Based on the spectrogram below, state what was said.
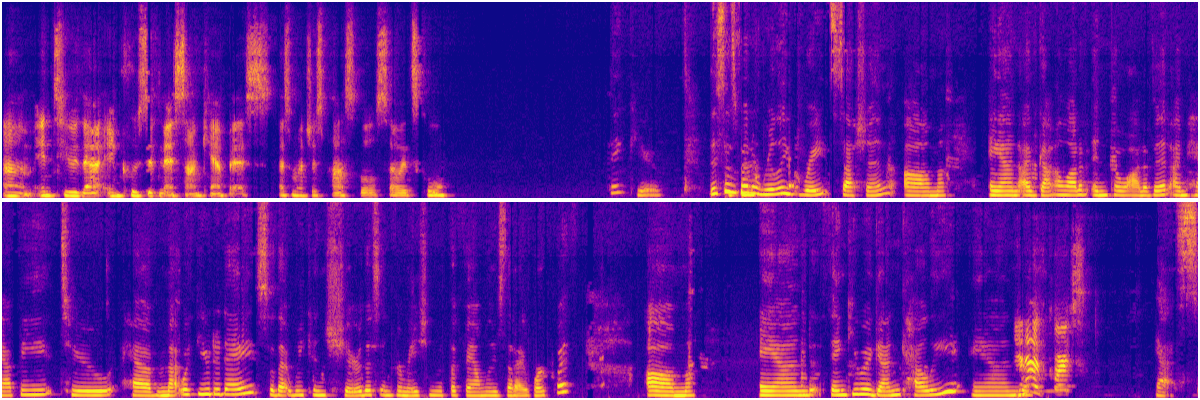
um, into that inclusiveness on campus as much as possible. So it's cool. Thank you. This has been a really great session. Um, and I've gotten a lot of info out of it. I'm happy to have met with you today so that we can share this information with the families that I work with. Um, and thank you again, Kelly. And yeah, of course. Yes.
